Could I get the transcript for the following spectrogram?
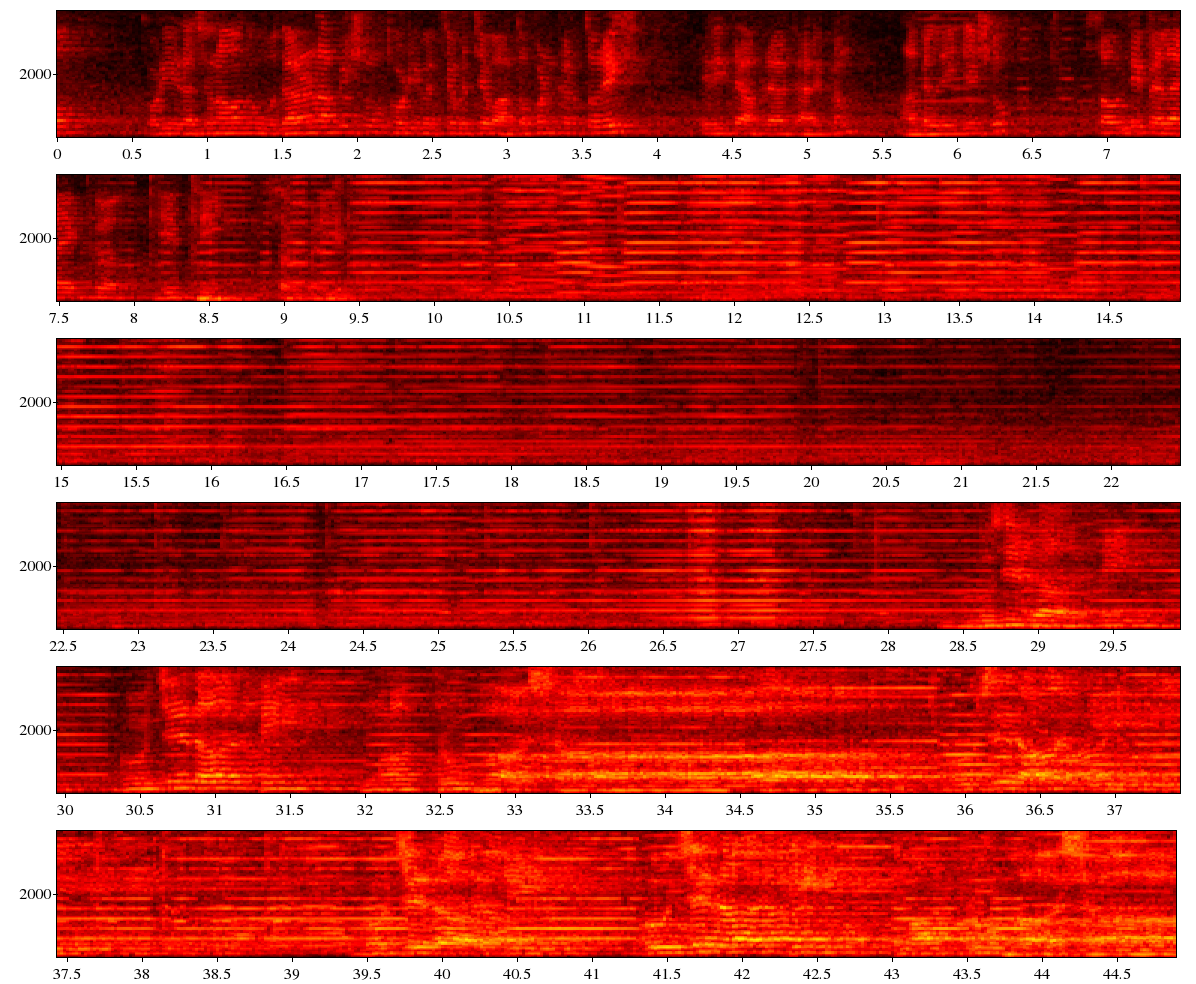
થોડી રચનાઓનું ઉદાહરણ આપીશું, થોડી વચ્ચે વચ્ચે વાતો પણ કરતો રહીશ. એ રીતે આપણે આ કાર્યક્રમ આગળ લઈ જઈશું. સૌથી પહેલા એક ગીતથી શરૂ કરીએ. ગુજરાતી ગુજરાતી માતૃભાષા ગુજરાતી ગુજરાતી ગુજરાતી માતૃભાષા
